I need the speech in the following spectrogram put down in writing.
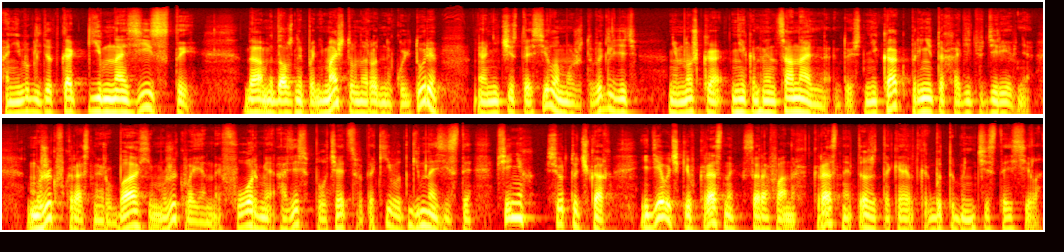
они выглядят как гимназисты, да, мы должны понимать, что в народной культуре а, нечистая сила может выглядеть немножко неконвенционально, то есть не как принято ходить в деревне. Мужик в красной рубахе, мужик в военной форме, а здесь получается вот такие вот гимназисты в синих сюртучках и девочки в красных сарафанах. Красная тоже такая вот как будто бы нечистая сила.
